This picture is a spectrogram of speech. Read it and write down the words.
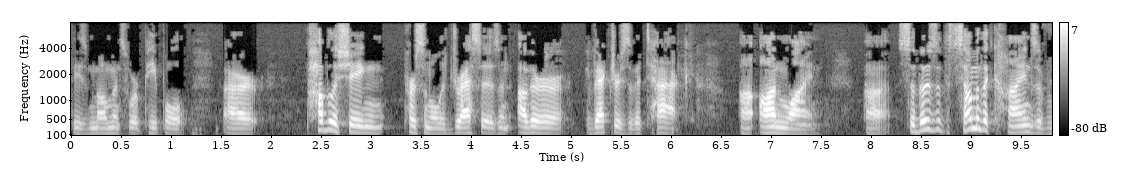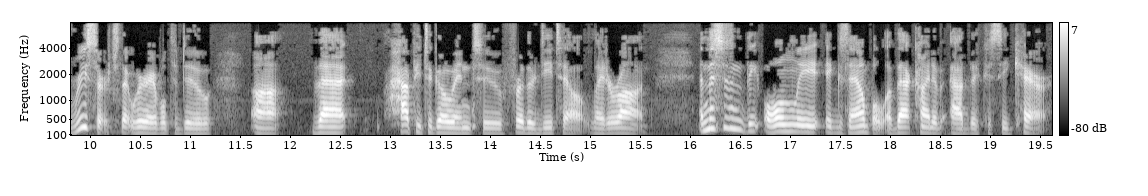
these moments where people are publishing personal addresses and other vectors of attack uh, online. Uh, so those are the, some of the kinds of research that we are able to do uh, that happy to go into further detail later on. And this isn't the only example of that kind of advocacy care.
